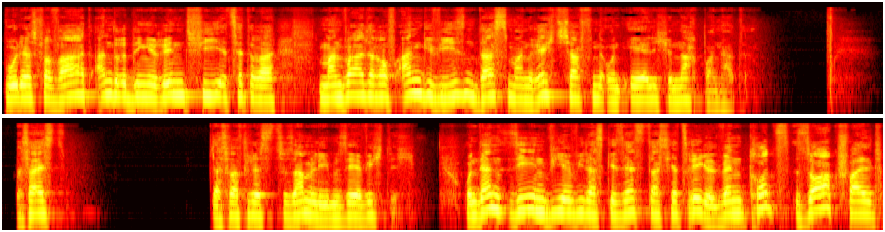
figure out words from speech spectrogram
wurde es verwahrt, andere Dinge, Rind, Vieh etc. Man war darauf angewiesen, dass man rechtschaffene und ehrliche Nachbarn hatte. Das heißt, das war für das Zusammenleben sehr wichtig. Und dann sehen wir, wie das Gesetz das jetzt regelt. Wenn trotz Sorgfalt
